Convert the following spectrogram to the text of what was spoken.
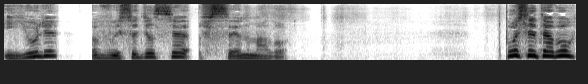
июля высадился в Сен-Мало. После того,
